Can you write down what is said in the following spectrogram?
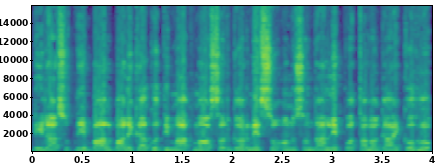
ढिला सुत्ने बाल बालिकाको दिमागमा असर गर्ने सो अनुसन्धानले पत्ता लगाएको हो।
